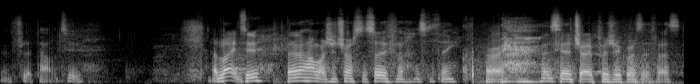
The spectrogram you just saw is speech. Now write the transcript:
and flip out too. I'd like to. I don't know how much I trust the sofa, that's the thing. All right, I'm just gonna try to push across it first.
